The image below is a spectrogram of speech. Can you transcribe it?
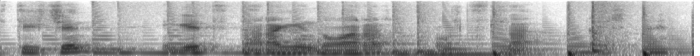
итгэж байна. Ингээд дараагийн дугаараар уулзлаа. Баярлалаа.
